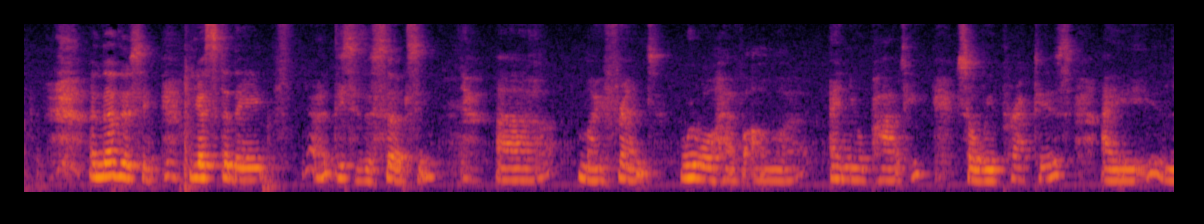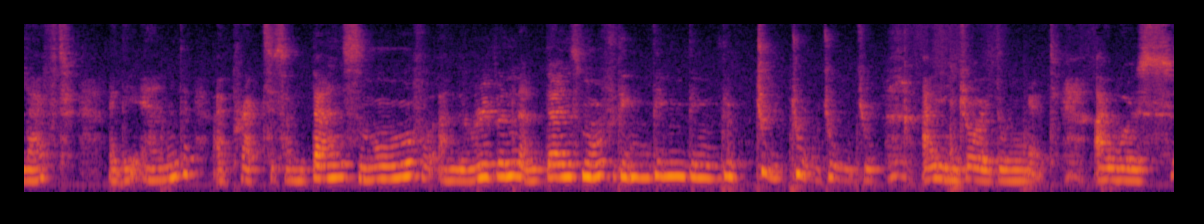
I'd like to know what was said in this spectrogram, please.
another thing. Yesterday, uh, this is the third thing. Uh, my friends, we will have our annual party. So we practice. I left at the end. I practice some dance move and ribbon and dance move. Ding ding ding ding. Choo, choo, choo, choo. I enjoy doing it. I was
